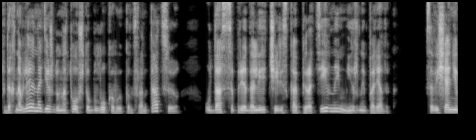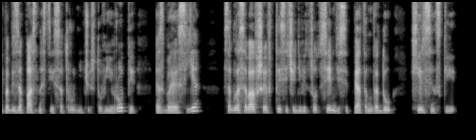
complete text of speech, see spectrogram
вдохновляя надежду на то, что блоковую конфронтацию удастся преодолеть через кооперативный мирный порядок. Совещание по безопасности и сотрудничеству в Европе СБСЕ, согласовавшее в 1975 году Хельсинский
